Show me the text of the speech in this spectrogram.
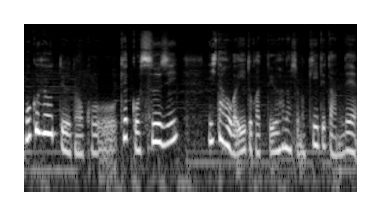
目標っていうのをこう結構数字にした方がいいとかっていう話も聞いてたんで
